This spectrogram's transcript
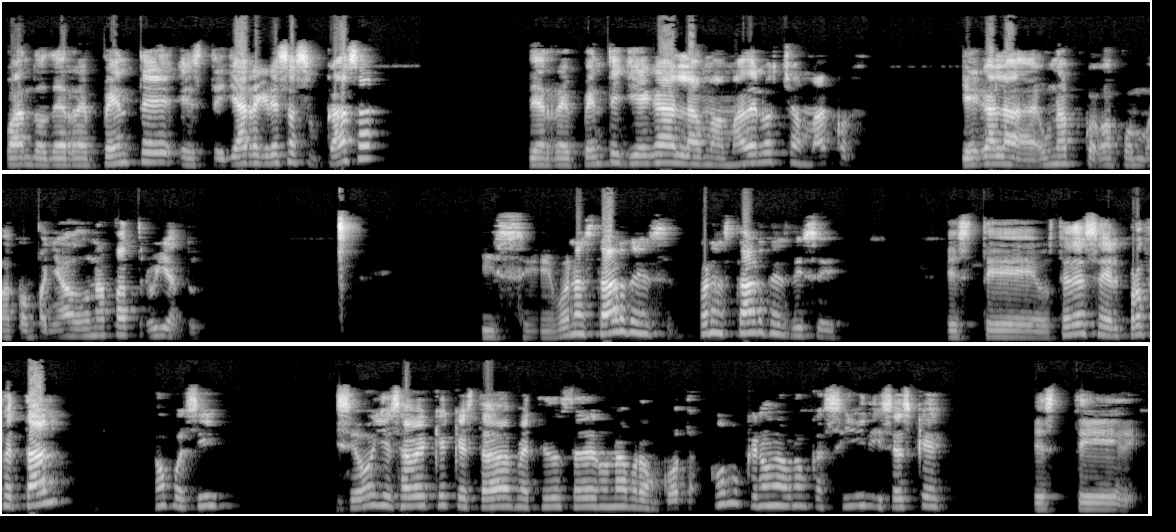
cuando de repente este ya regresa a su casa, de repente llega la mamá de los chamacos, llega la, una, acompañado de una patrulla. Tú. Dice, buenas tardes, buenas tardes, dice, este, ¿usted es el profe tal? No, pues sí. Dice, oye, ¿sabe qué? Que está metido usted en una broncota. ¿Cómo que en una bronca? Sí, dice, es que, este,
